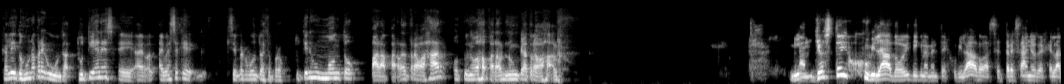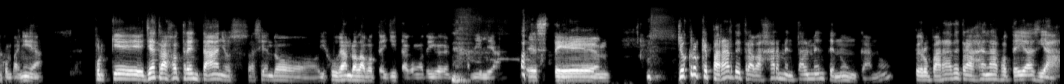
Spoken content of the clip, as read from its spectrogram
Carlitos, una pregunta. Tú tienes, eh, hay veces que siempre pregunto esto, pero ¿tú tienes un monto para parar de trabajar o tú no vas a parar nunca a trabajar? yo estoy jubilado, hoy dignamente jubilado, hace tres años dejé la compañía porque ya he trabajado 30 años haciendo y jugando a la botellita, como digo en mi familia. Este, yo creo que parar de trabajar mentalmente nunca, ¿no? Pero parar de trabajar en las botellas ya,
